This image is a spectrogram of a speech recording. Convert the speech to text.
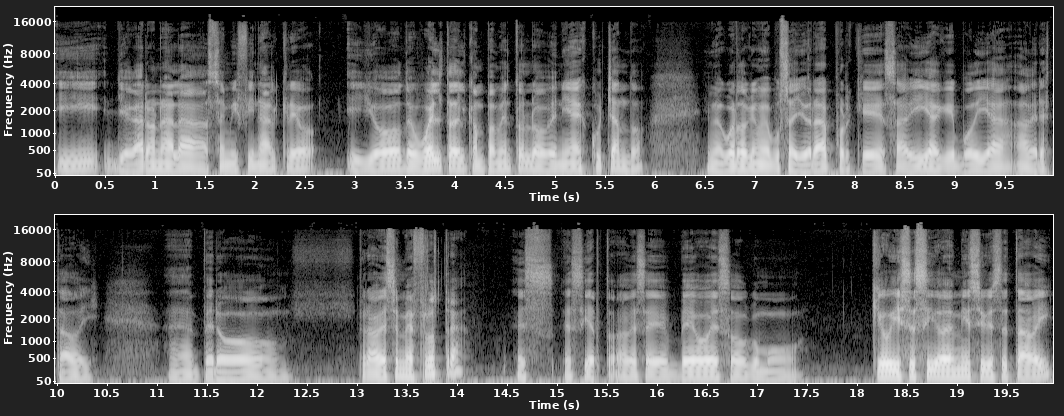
y llegaron a la semifinal, creo, y yo de vuelta del campamento lo venía escuchando y me acuerdo que me puse a llorar porque sabía que podía haber estado ahí. Eh, pero, pero a veces me frustra, es, es cierto, a veces veo eso como que hubiese sido de mí si hubiese estado ahí,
